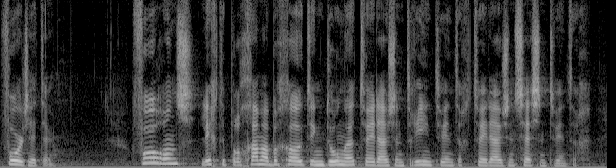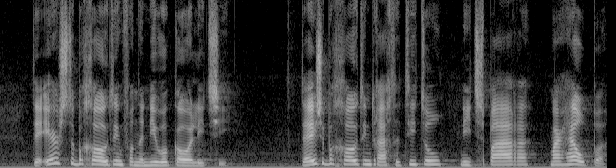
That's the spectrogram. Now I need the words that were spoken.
Voorzitter. Voor ons ligt de programmabegroting Dongen 2023-2026. De eerste begroting van de nieuwe coalitie. Deze begroting draagt de titel Niet sparen, maar helpen.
